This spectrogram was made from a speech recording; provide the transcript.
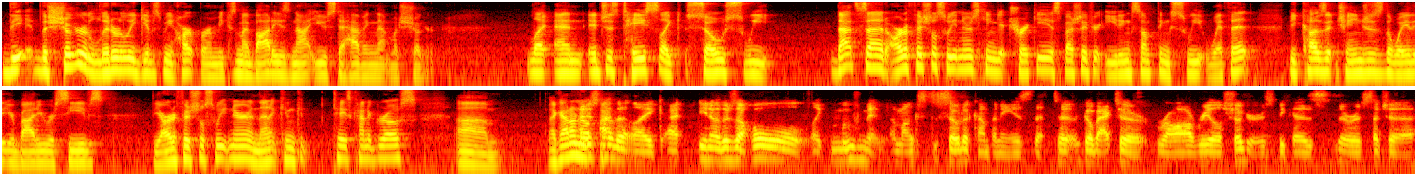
the the sugar literally gives me heartburn because my body's not used to having that much sugar. Like, and it just tastes like so sweet. That said, artificial sweeteners can get tricky, especially if you're eating something sweet with it, because it changes the way that your body receives the artificial sweetener, and then it can taste kind of gross. Um, like I don't know. I just know I- that like I, you know, there's a whole like movement amongst soda companies that to go back to raw, real sugars because there was such a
